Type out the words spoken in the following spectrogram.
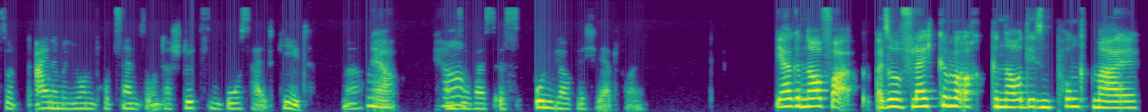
zu eine Million Prozent zu unterstützen, wo es halt geht. Ne? Ja. ja. Und sowas ist unglaublich wertvoll. Ja, genau. Also vielleicht können wir auch genau diesen Punkt mal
